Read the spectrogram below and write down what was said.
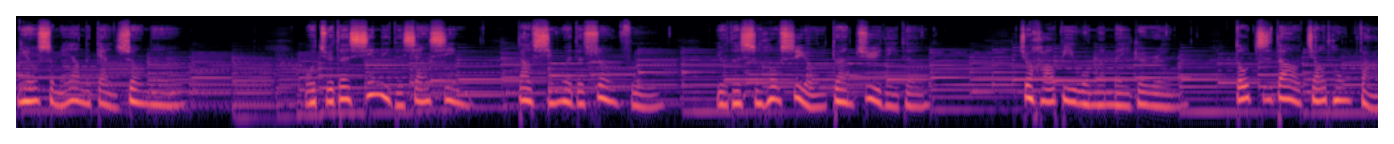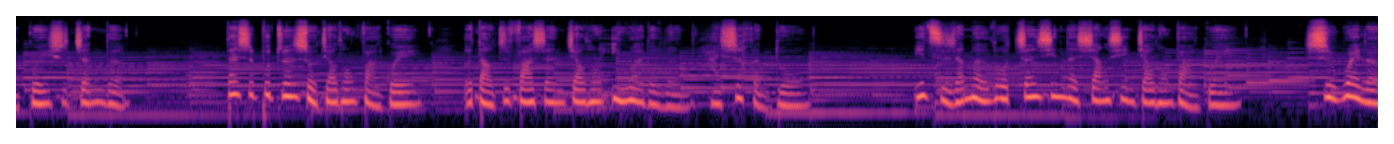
你有什么样的感受呢？我觉得心里的相信到行为的顺服，有的时候是有一段距离的。就好比我们每个人都知道交通法规是真的。但是不遵守交通法规而导致发生交通意外的人还是很多，因此人们若真心的相信交通法规是为了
